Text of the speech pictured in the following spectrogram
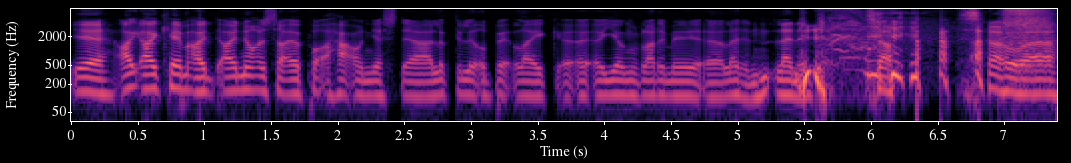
yeah, I, I came. I, I noticed that I put a hat on yesterday. I looked a little bit like a, a young Vladimir uh, Lenin. Lenin. so, so uh,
